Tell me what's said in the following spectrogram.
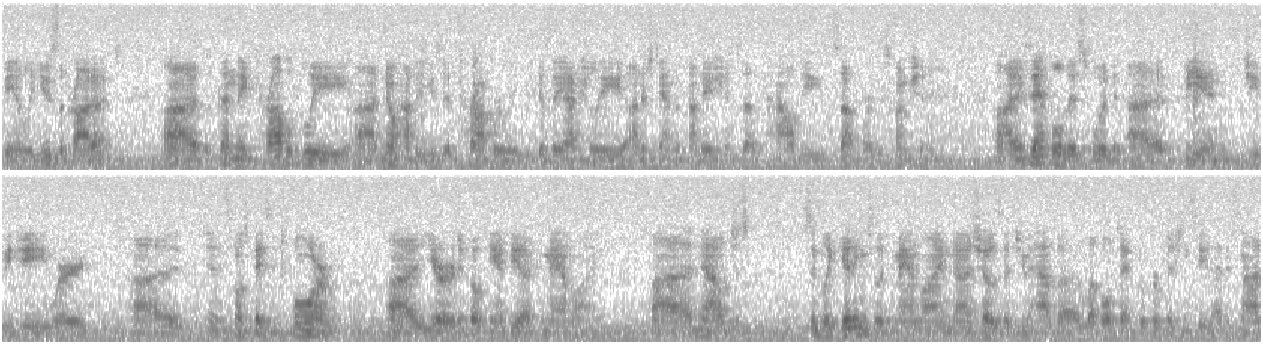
being able to use the product, uh, then they probably uh, know how to use it properly because they actually understand the foundations of how the software is functioning. Uh, an example of this would uh, be in GPG where in its most basic form you're invoking it via command line. now just simply getting to the command line shows that you have a level of technical proficiency that is not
